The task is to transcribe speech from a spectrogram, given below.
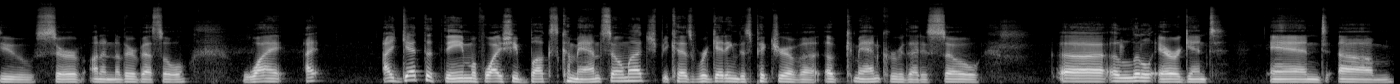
to serve on another vessel. Why I I get the theme of why she bucks command so much because we're getting this picture of a, a command crew that is so uh, a little arrogant and um,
